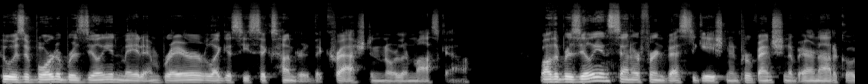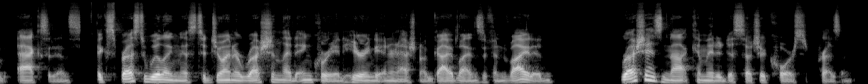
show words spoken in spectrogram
who was aboard a Brazilian made Embraer Legacy 600 that crashed in northern Moscow. While the Brazilian Center for Investigation and Prevention of Aeronautical Accidents expressed willingness to join a Russian led inquiry adhering to international guidelines if invited, Russia has not committed to such a course at present.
